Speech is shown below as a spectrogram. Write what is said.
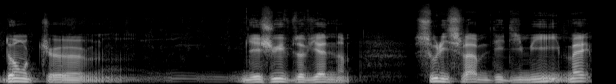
Donc, les Juifs deviennent sous l'islam des dhimmis, mais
